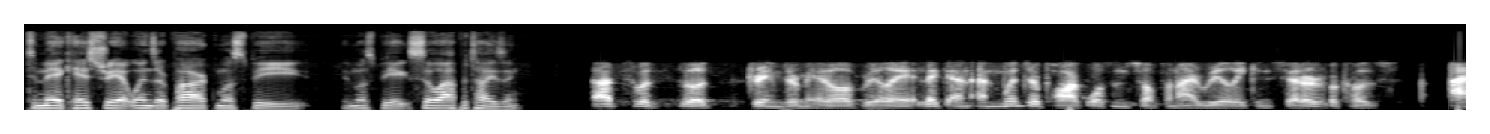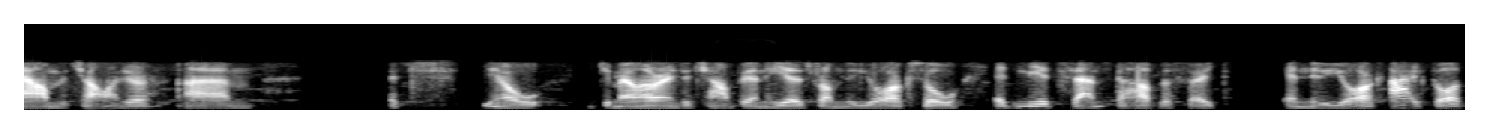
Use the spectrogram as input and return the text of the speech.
to make history at Windsor Park must be it must be so appetizing that's what what dreams are made of, really. Like, and, and Windsor Park wasn't something I really considered because I am the challenger. Um, it's you know Jamel Herring's a champion. He is from New York, so it made sense to have the fight in New York. I thought,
